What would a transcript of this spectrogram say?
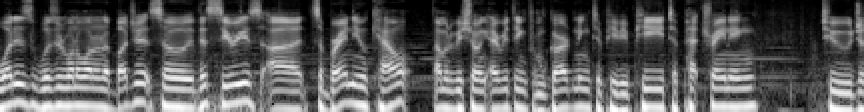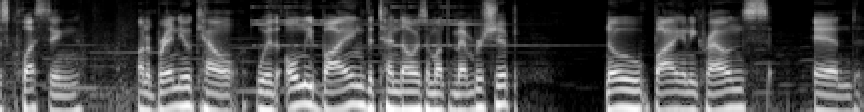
what is Wizard 101 on a budget? So this series, uh, it's a brand new account. I'm going to be showing everything from gardening to PvP to pet training to just questing on a brand new account with only buying the $10 a month membership. No buying any crowns. And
